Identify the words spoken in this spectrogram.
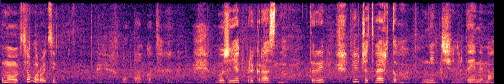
По-моєму, в цьому році Отак от. Боже, як прекрасно. Три, пів четвертого, ніч, людей нема.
